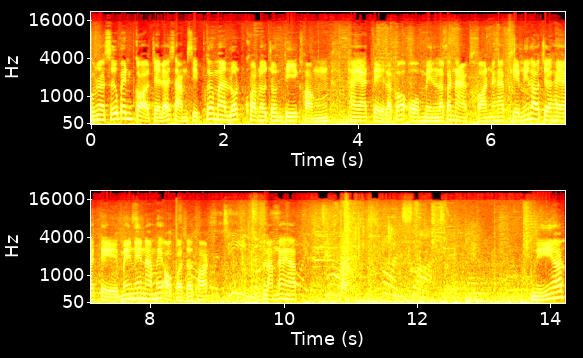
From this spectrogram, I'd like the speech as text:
ผมจะซื้อเป็นเกาะ730 เพื่อมาลดความเร็วโจมตีของไฮอาเตะแล้วก็โอเมน แล้วก็นาคอนนะครับ เกมนี้เราเจอไฮอาเตะไม่แนะนำให้ออกเกาะสะท้อนลำได้ครับ หนีครับ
